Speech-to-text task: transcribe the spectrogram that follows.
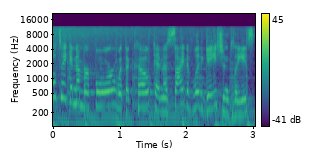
We'll take a number four with a Coke and a side of litigation, please.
